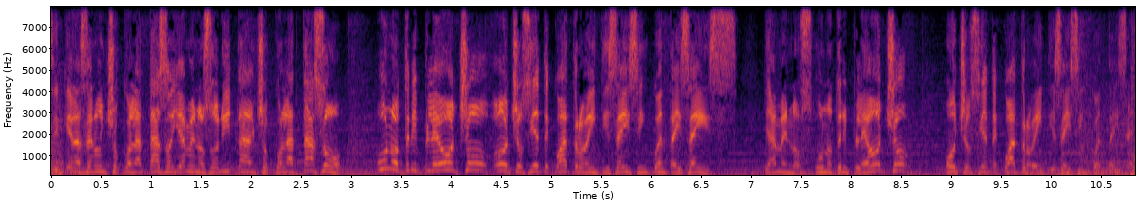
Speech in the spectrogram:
Si quiere hacer un chocolatazo, llámenos ahorita al chocolatazo 1 triple 874 2656. Llámenos 1 triple 874 2656.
